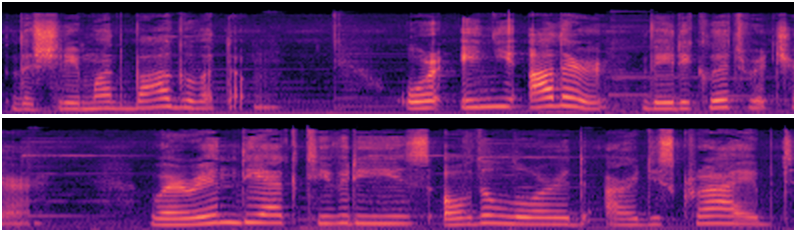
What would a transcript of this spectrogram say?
the Srimad Bhagavatam or any other Vedic literature wherein the activities of the Lord are described.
